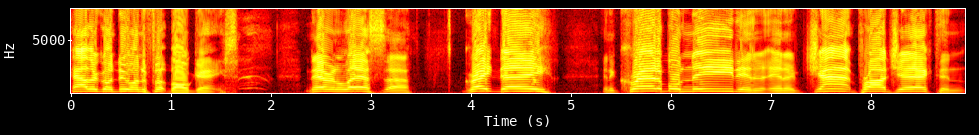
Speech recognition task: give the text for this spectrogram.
how they're going to do on the football games. Nevertheless, uh, great day, an incredible need, and, and a giant project, and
